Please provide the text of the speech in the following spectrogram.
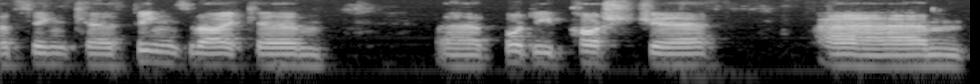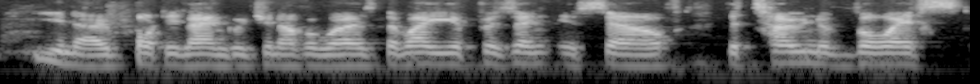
I think uh, things like um, uh, body posture, um, you know, body language, in other words, the way you present yourself, the tone of voice,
